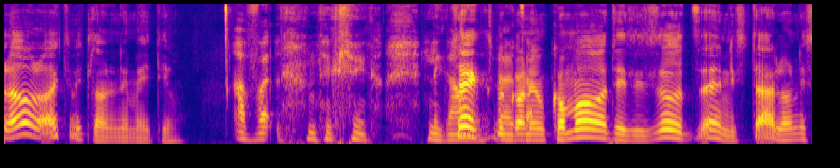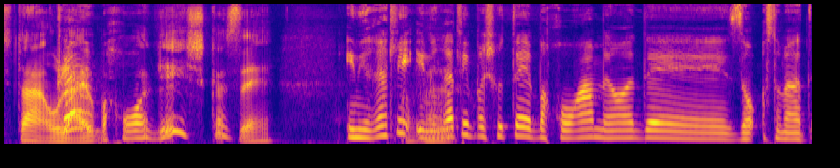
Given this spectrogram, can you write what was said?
לא, לא הייתי מתלונן אם הייתי. אבל לגמרי. סקס בכל מיני. מקומות, הזיזות, זה, ניסתה, לא ניסתה. אולי כן. הוא בחור רגיש כזה. היא נראית לי, היא נראית לי פשוט אה, בחורה מאוד, אה, זו, זאת אומרת.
